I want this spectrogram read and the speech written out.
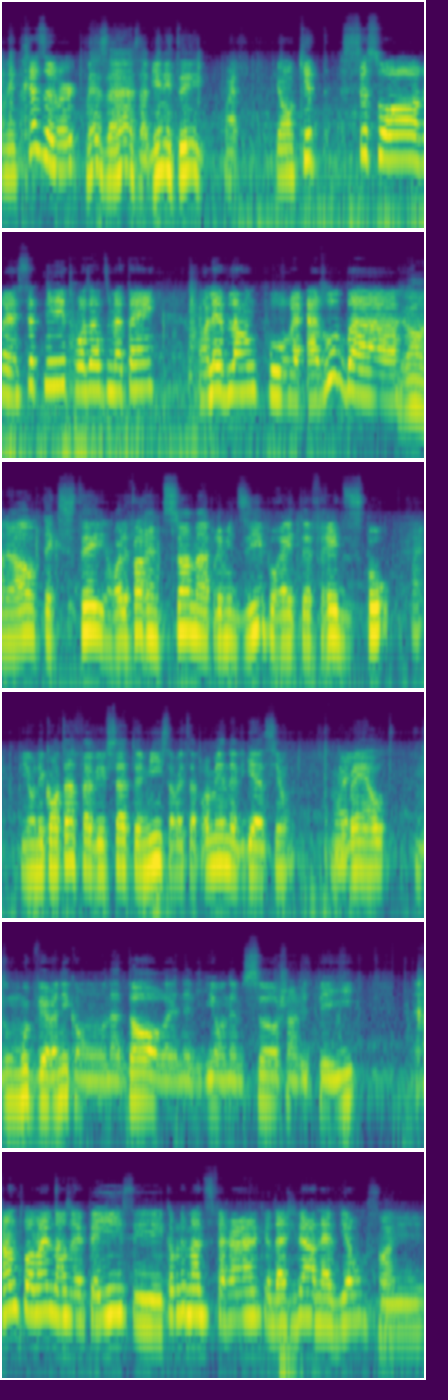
On est très heureux. Mais hein, ça a bien été. Puis on quitte ce soir, cette nuit, 3h du matin. On lève l'ancre pour euh, Aruba. Là, on a hâte, excité. On va aller faire un petit somme après-midi pour être frais et dispo. Ouais. Puis on est content de faire vivre ça à Tommy. Ça va être sa première navigation. On Ouais. est bien hâte. Moi et Véronique, on adore euh, naviguer. On aime ça, changer de pays. Rentre toi-même dans un pays, c'est complètement différent que d'arriver en avion. C'est Ouais.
